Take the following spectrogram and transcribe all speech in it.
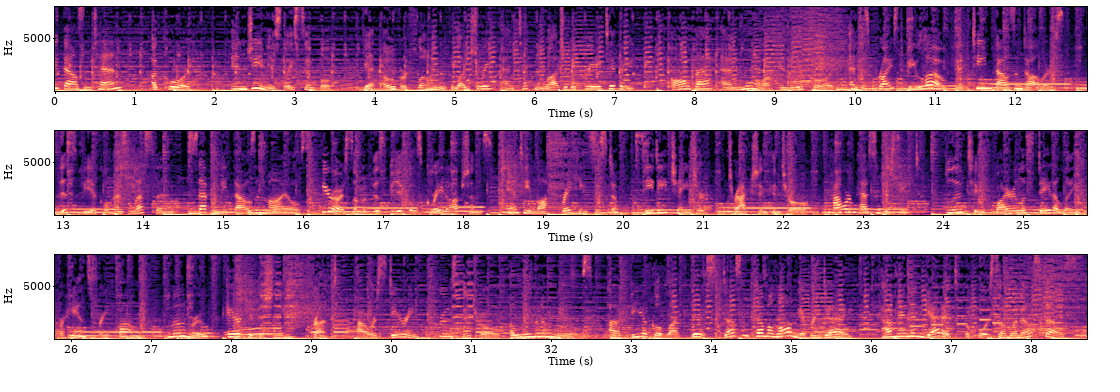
2010 Accord. Ingeniously simple, yet overflowing with luxury and technological creativity. All that and more in the Accord and is priced below $15,000. This vehicle has less than 70,000 miles. Here are some of this vehicle's great options. Anti-lock braking system, CD changer, traction control, power passenger seat, Bluetooth wireless data link for hands-free phone, moonroof, air conditioning, front, power steering, cruise control, aluminum wheels. A vehicle like this doesn't come along every day. Come in and get it before someone else does.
